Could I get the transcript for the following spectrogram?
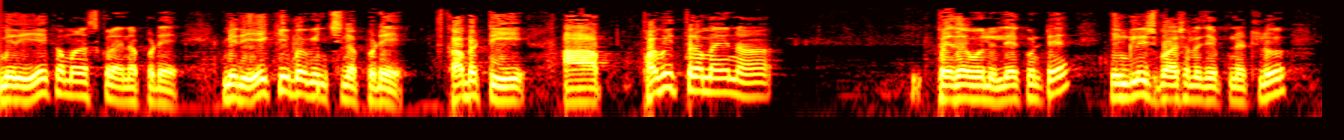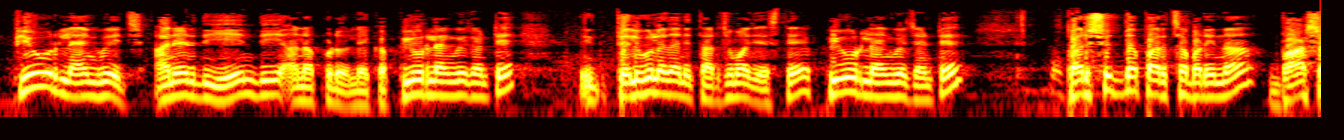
మీరు ఏక మనస్కులైనప్పుడే. మీరు ఏకీభవించినప్పుడే. కాబట్టి ఆ పవిత్రమైన పెదవులు లేకుంటే ఇంగ్లీష్ భాషలో చెప్పినట్లు ప్యూర్ లాంగ్వేజ్ అనేది ఏంది అన్నప్పుడు లేక ప్యూర్ లాంగ్వేజ్ అంటే తెలుగులో దాన్ని తర్జుమా చేస్తే ప్యూర్ లాంగ్వేజ్ అంటే పరిశుద్ధపరచబడిన భాష.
